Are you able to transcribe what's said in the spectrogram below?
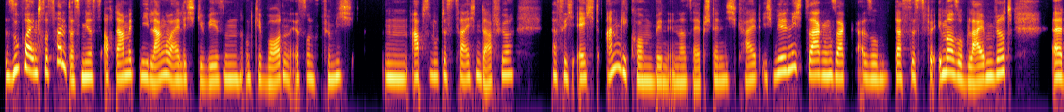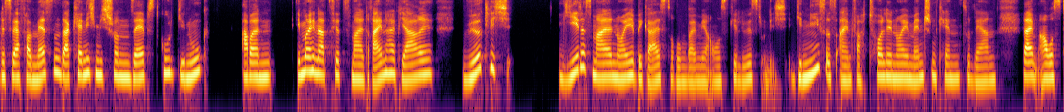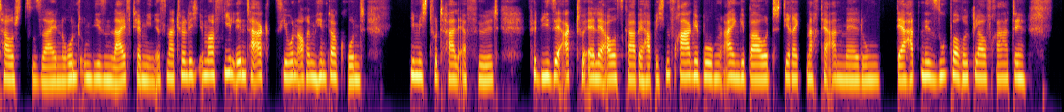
super interessant, dass mir es auch damit nie langweilig gewesen und geworden ist und für mich ein absolutes Zeichen dafür, dass ich echt angekommen bin in der Selbstständigkeit. Ich will nicht sagen, sag, also, dass es für immer so bleiben wird. Äh, das wäre vermessen. Da kenne ich mich schon selbst gut genug. Aber immerhin hat es jetzt mal dreieinhalb Jahre wirklich jedes Mal neue Begeisterung bei mir ausgelöst und ich genieße es einfach, tolle neue Menschen kennenzulernen, da im Austausch zu sein. Rund um diesen Live-Termin ist natürlich immer viel Interaktion auch im Hintergrund. die mich total erfüllt. Für diese aktuelle Ausgabe habe ich einen Fragebogen eingebaut, direkt nach der Anmeldung. Der hat eine super Rücklaufrate.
